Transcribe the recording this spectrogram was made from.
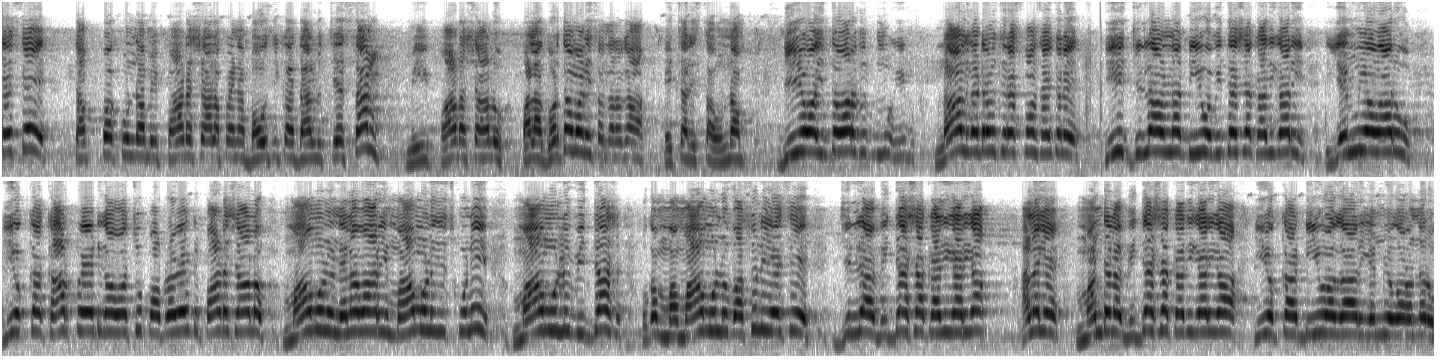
చేస్తే తప్పకుండా మీ పాఠశాల పైన భౌతిక దాడులు చేస్తాం మీ పాఠశాల పలగొడతామని సందర్భంగా హెచ్చరిస్తూ ఉన్నాం. డిఓ ఇంతవరకు నాలుగు గంటల నుంచి రెస్పాన్స్ అయితే ఈ జిల్లా ఉన్న డిఓ విద్యాశాఖ అధికారి ఎంఈఓ వారు ఈ యొక్క కార్పొరేట్ కావచ్చు ప్రైవేట్ పాఠశాలలో మామూలు నెలవారీ మామూలు తీసుకుని మామూలు విద్యా ఒక మామూలు వసూలు చేసే జిల్లా విద్యాశాఖ అధికారిగా అలాగే మండల విద్యాశాఖ అధికారిగా ఈ యొక్క డిఓ గారు ఎంఈఓ గారు ఉన్నారు.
